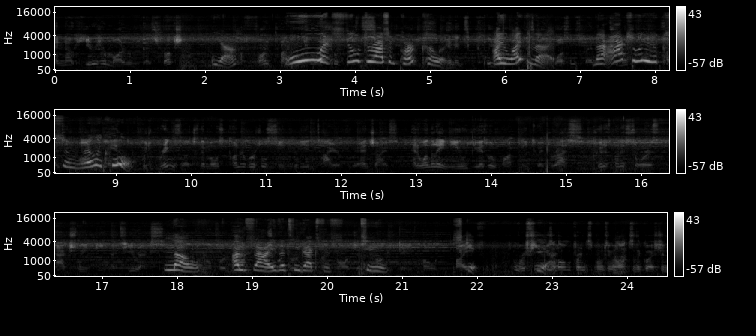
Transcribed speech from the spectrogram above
And now here's your modern reconstruction. Yeah. A Far Cry. Ooh, it's still Jurassic Park color. And it's clear I like that. That actually looks really cool. Which brings us to the most controversial scene in the entire franchise, and one that I knew you guys would want me to address. Could a Spinosaurus actually beat a T-Rex? No. I'm sorry, the T-Rex is too Skip. I refuse Yeah. on principle to answer the question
